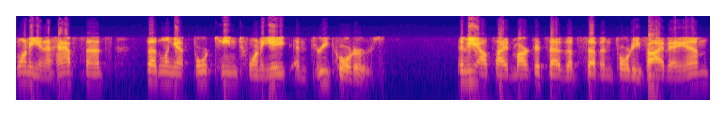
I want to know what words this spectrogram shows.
20 and a half cents, settling at 1428 and three quarters. In the outside markets as of 7:45 a.m.,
